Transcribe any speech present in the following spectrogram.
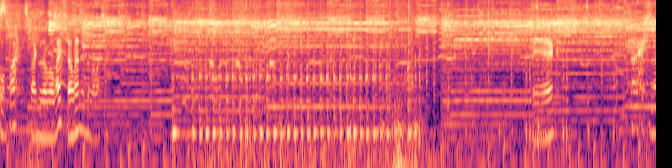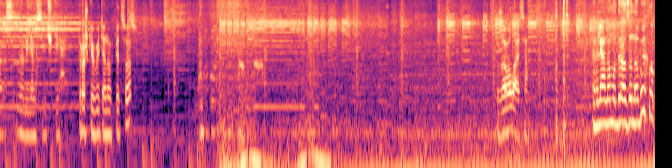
Опа, так завелася, але не завелася. Зальємо свічки. Трошки витягнув підсос. Завелася. Глянемо одразу на вихлоп.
